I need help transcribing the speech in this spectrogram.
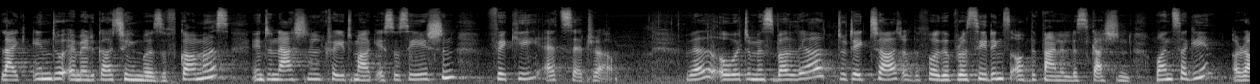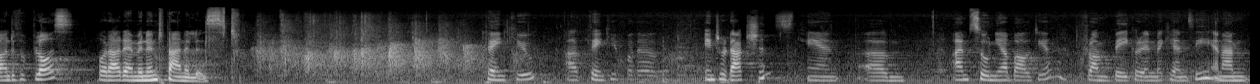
like Indo-America Chambers of Commerce, International Trademark Association, FICCI, etc. Well, over to Ms. Baldia to take charge of the further proceedings of the panel discussion. Once again, a round of applause for our eminent panelist. Thank you. Uh, thank you for the introductions. And um, I'm Sonia Baldia from Baker and McKenzie, and I'm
